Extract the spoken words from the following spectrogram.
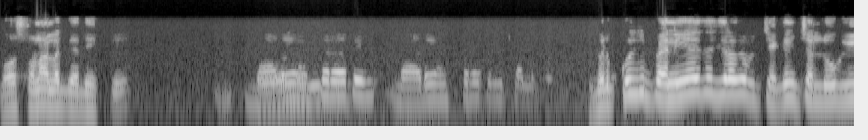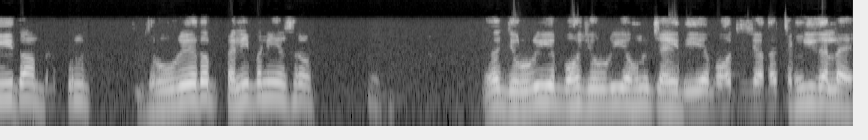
ਬਹੁਤ ਸੋਹਣਾ ਲੱਗਿਆ ਦੇਖ ਕੇ। ਮਾੜੇ ਅੰਤਰਾਂ ਤੇ ਮਾੜੇ ਅੰਤਰਾਂ ਤੇ ਚੱਲ ਬਿਲਕੁਲ ਜੀ ਪੈਣੀ ਹੈ ਤੇ ਜਦੋਂ ਚੈਕਿੰਗ ਚੱਲੂਗੀ ਤਾਂ ਬਿਲਕੁਲ ਜ਼ਰੂਰੀ ਹੈ ਤਾਂ ਪੈਣੀ ਪੈਣੀ ਹੈ ਸਰ ਇਹ ਜ਼ਰੂਰੀ ਹੈ ਬਹੁਤ ਜ਼ਰੂਰੀ ਹੈ ਹੋਣੀ ਚਾਹੀਦੀ ਹੈ ਬਹੁਤ ਜ਼ਿਆਦਾ ਚੰਗੀ ਗੱਲ ਹੈ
